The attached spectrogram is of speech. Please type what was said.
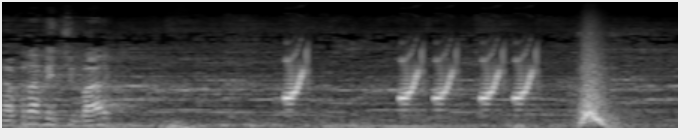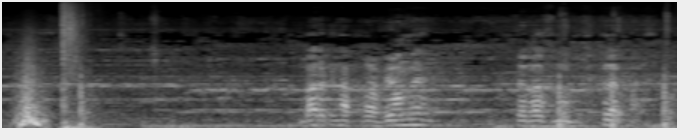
naprawię Ci bark. Bark naprawiony, teraz możesz klepać.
